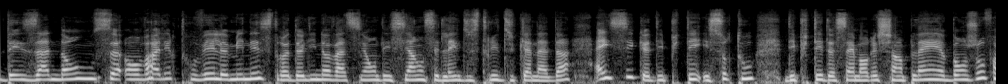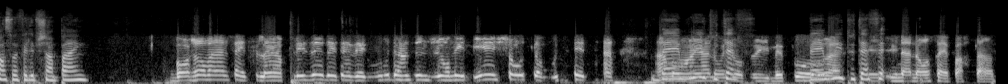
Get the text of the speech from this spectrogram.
des annonces. On va aller retrouver le ministre de l'Innovation, des Sciences et de l'Industrie du Canada, ainsi que député et surtout député de Saint-Maurice-Champlain. Bonjour, François-Philippe Champagne. Bonjour, Mme Saint-Hilaire. Plaisir d'être avec vous dans une journée bien chaude, comme vous dites, à ben Montréal oui, tout à aujourd'hui, mais pour Ben oui, euh, tout à fait. une annonce importante.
